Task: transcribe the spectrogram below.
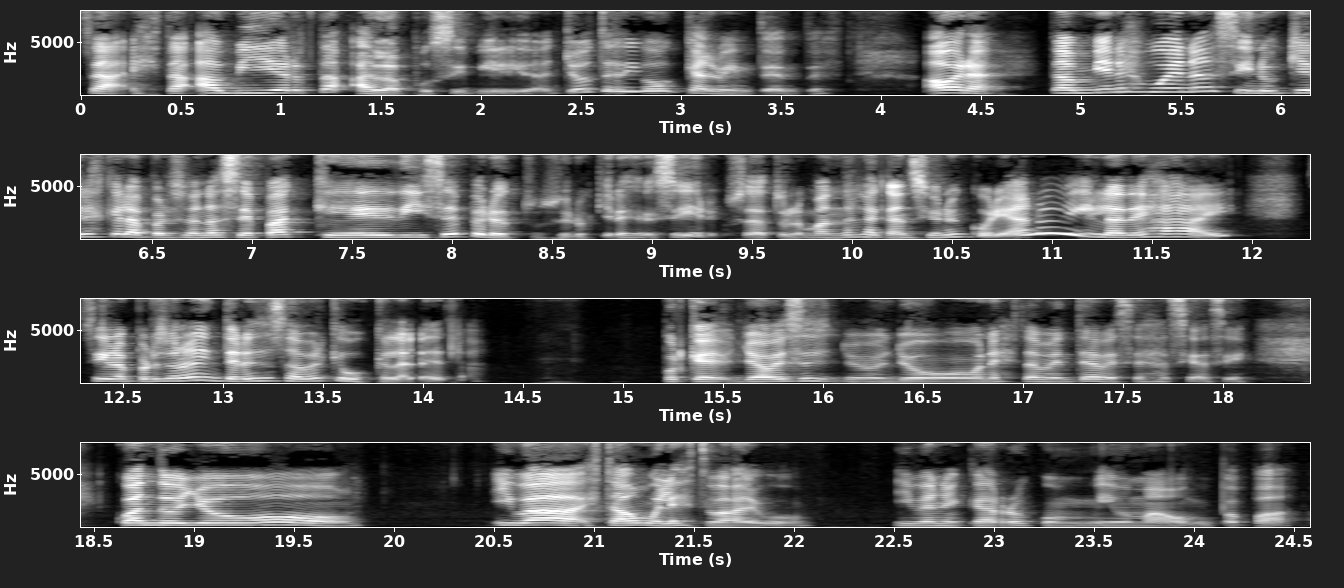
O sea, está abierta a la posibilidad. Yo te digo que lo intentes. Ahora, también es buena si no quieres que la persona sepa qué dice, pero tú sí lo quieres decir. O sea, tú le mandas la canción en coreano y la dejas ahí. Si a la persona le interesa saber, que busque la letra. Porque yo a veces, yo, yo honestamente a veces hacía así. Cuando yo iba, estaba molesto algo, iba en el carro con mi mamá o mi papá,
